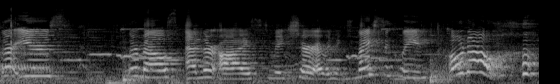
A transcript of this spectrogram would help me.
their ears, their mouths, and their eyes to make sure everything's nice and clean. Oh no!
